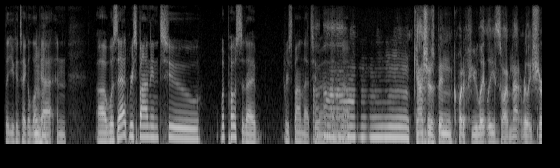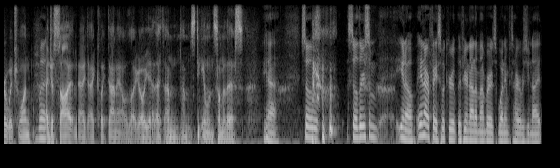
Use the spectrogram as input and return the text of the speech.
that you can take a look Mhm. at. And uh, was that responding to what post did I respond that to? And I don't know. Um, gosh, there's been quite a few lately, so I'm not really sure which one. But- I just saw it and I, I clicked on it. I was like, oh yeah, that's, I'm I'm stealing some of this. Yeah. So so there's some you know in our Facebook group. If you're not a member, it's Wedding Photographers Unite.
